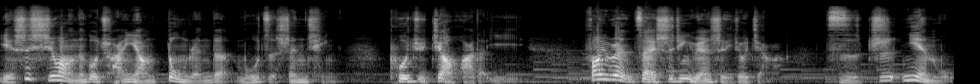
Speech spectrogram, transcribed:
也是希望能够传扬动人的母子深情，颇具教化的意义。方玉润在《诗经原始》里就讲：“子之念母，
